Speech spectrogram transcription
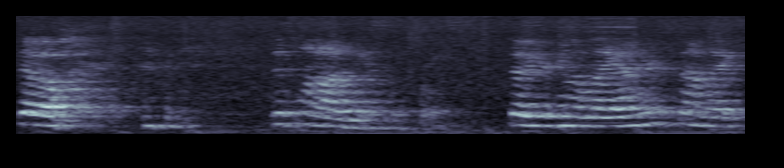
So, this one ought to be interesting. So you're going to lay on your stomach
